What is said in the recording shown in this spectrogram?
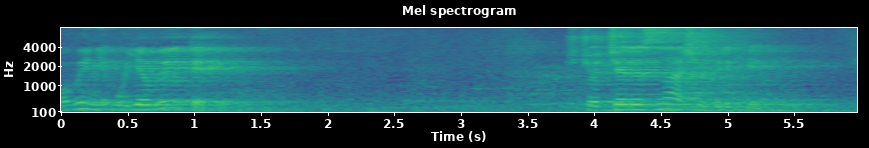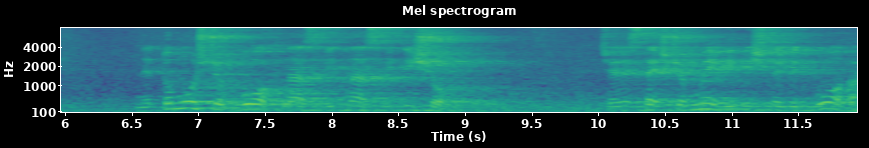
повинні уявити, що через наші гріхи, не тому, що Бог нас від нас відійшов, через те, що ми відійшли від Бога,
